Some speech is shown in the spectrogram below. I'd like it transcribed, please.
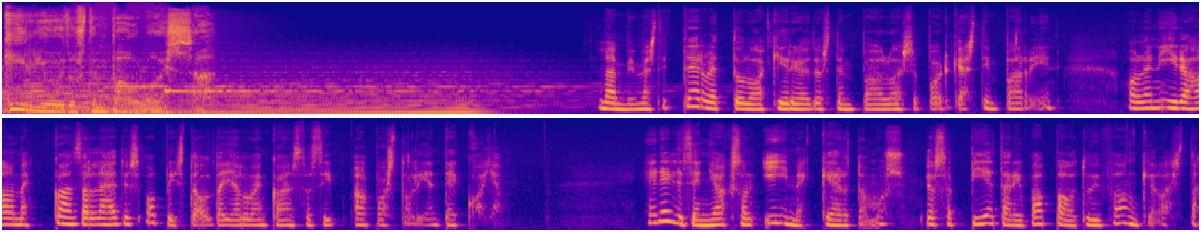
Kirjoitusten pauloissa. Lämpimästi tervetuloa Kirjoitusten pauloissa podcastin pariin. Olen Iida Halme kansanlähetysopistolta ja luen kanssasi apostolien tekoja. Edellisen jakson ihmekertomus, jossa Pietari vapautui vankilasta,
